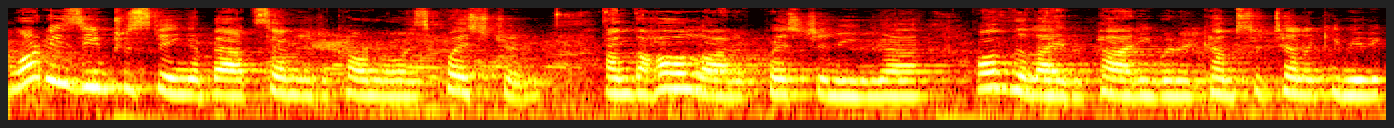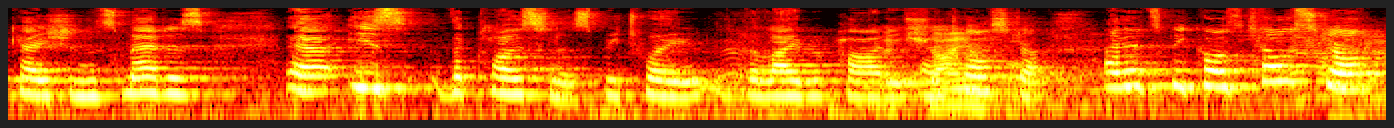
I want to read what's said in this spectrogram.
what is interesting about Senator Conroy's question and the whole line of questioning uh, of the Labor Party when it comes to telecommunications matters uh, is the closeness between the Labor Party That's and shameful. Telstra. And it's because Telstra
